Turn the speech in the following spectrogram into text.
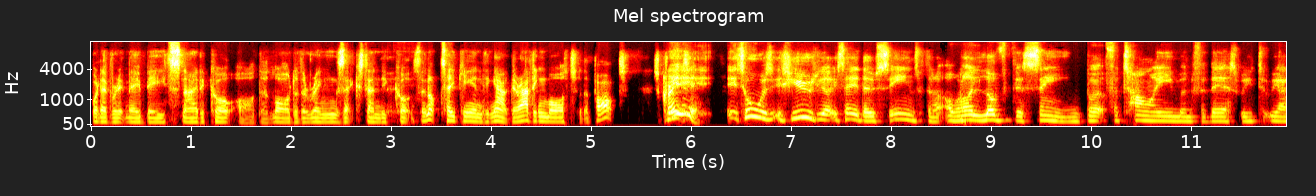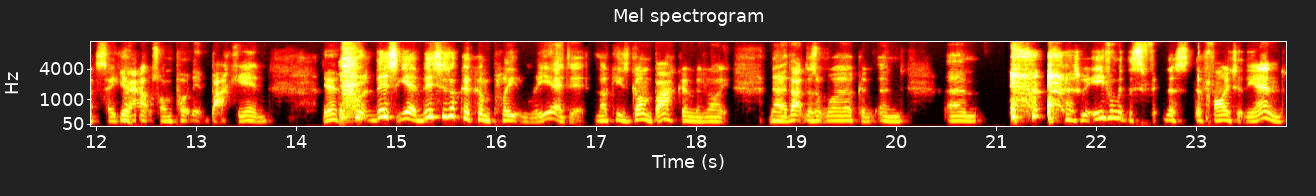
whatever it may be, Snyder cut or the Lord of the Rings extended cuts. They're not taking anything out. They're adding more to the pot. It's crazy. It- it's always, it's usually like you say, those scenes. They're like, oh, well, I loved this scene, but for time and for this, we, we had to take Yeah. it out. So I'm putting it back in. Yeah. this, yeah, this is like a complete re edit. Like he's gone back and been like, no, that doesn't work. And, and, um, even with this, this, the fight at the end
